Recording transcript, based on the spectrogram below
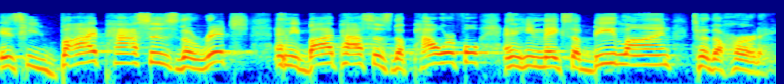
is he bypasses the rich and he bypasses the powerful and he makes a beeline to the hurting.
